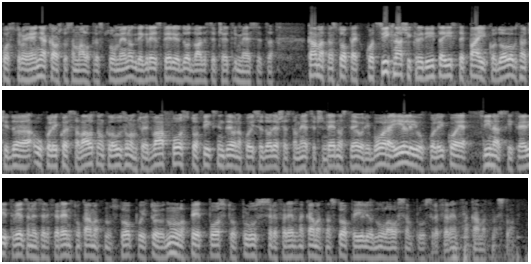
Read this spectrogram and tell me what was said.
postrojenja, kao što sam malo prespomenuo, gde je grace period do 24 meseca. Kamatna stopa je kod svih naših kredita iste, pa i kod ovog, znači da, ukoliko je sa valutnom klauzulom, to je 2%, fiksni deo na koji se dodaje šestomesečni vrednost Euribora ili ukoliko je dinarski kredit vezan za referentnu kamatnu stopu i to je od 0,5% plus referentna kamatna stopa ili od 0,8 plus referentna kamatna stopa.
